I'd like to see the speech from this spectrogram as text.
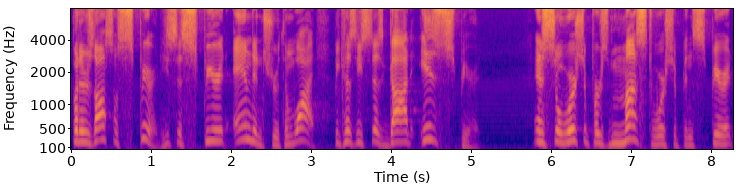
But there's also spirit. He says spirit and in truth. And why? Because he says God is spirit. And so worshipers must worship in spirit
